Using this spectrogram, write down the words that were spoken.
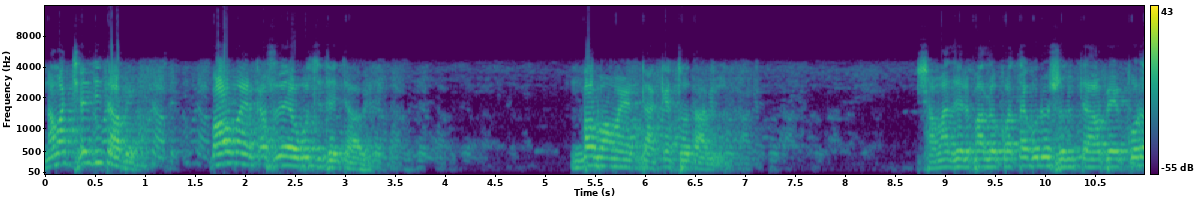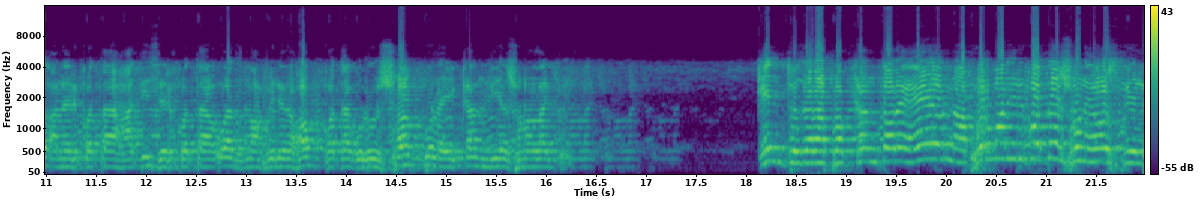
নামাজ ছেড়ে দিতে হবে। বাবা মায়ের কাছে উপস্থিত হইতে হবে। বাবা মায়ের ডাক এত দামি সমাজের ভালো কথাগুলো শুনতে হবে, কোরআনের কথা, হাদিসের কথা, ওয়াজ মাহফিলের হক কথাগুলো সবগুলাই কান দিয়ে শোনা লাগবে। কিন্তু যারা পক্ষান্তরে নাফরমানির কথা শুনে, অশ্লীল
